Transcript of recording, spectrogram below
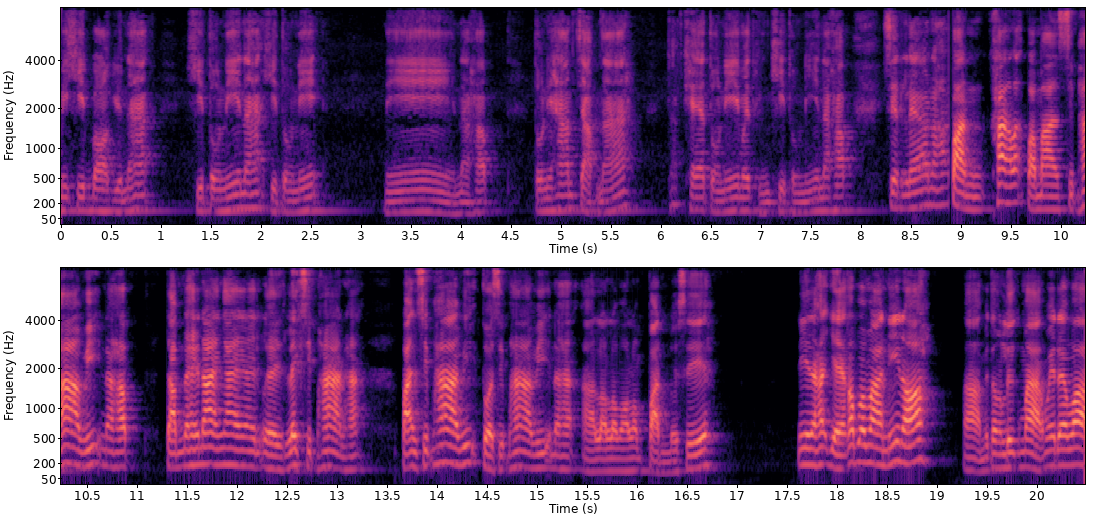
มีขีดบอกอยู่นะฮะขีดตรงนี้นะฮะขีดตรงนี้นี่นะครับ ตรงนี้ห้ามจับนะจับแค่ตรงนี้ไปถึงขีดตรงนี้นะครับ เสร็จแล้วนะครับปั่นข้างละประมาณ 15 วินะครับจำได้ให้ได้ง่ายๆเลยเลข 15นะฮะปั่น 15 วิตัว 15 วินะฮะอ่าเราเรามาลองปั่นดูซิ นี่นะฮะแหย่ก็ประมาณนี้เนาะอ่าไม่ต้องลึกมากไม่ได้ว่า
